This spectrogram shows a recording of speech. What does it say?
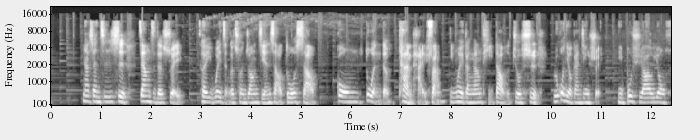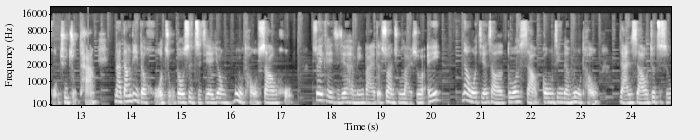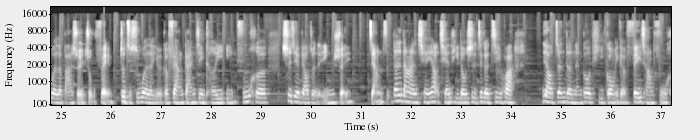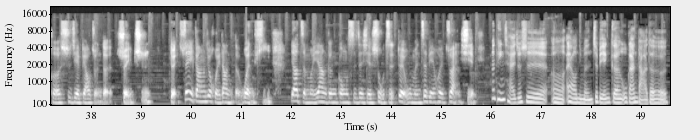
那甚至是这样子的水可以为整个村庄减少多少公吨的碳排放，因为刚刚提到的就是如果你有干净水。你不需要用火去煮它，那当地的火煮都是直接用木头烧火，所以可以直接很明白的算出来说，诶，那我减少了多少公斤的木头燃烧，就只是为了把水煮沸，就只是为了有一个非常干净、可以饮符合世界标准的饮水这样子。但是当然前要前提都是这个计划要真的能够提供一个非常符合世界标准的水质。对，所以刚刚就回到你的问题，要怎么样跟公司这些数字？对，我们这边会撰写。那听起来就是，呃，L 你们这边跟乌干达的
